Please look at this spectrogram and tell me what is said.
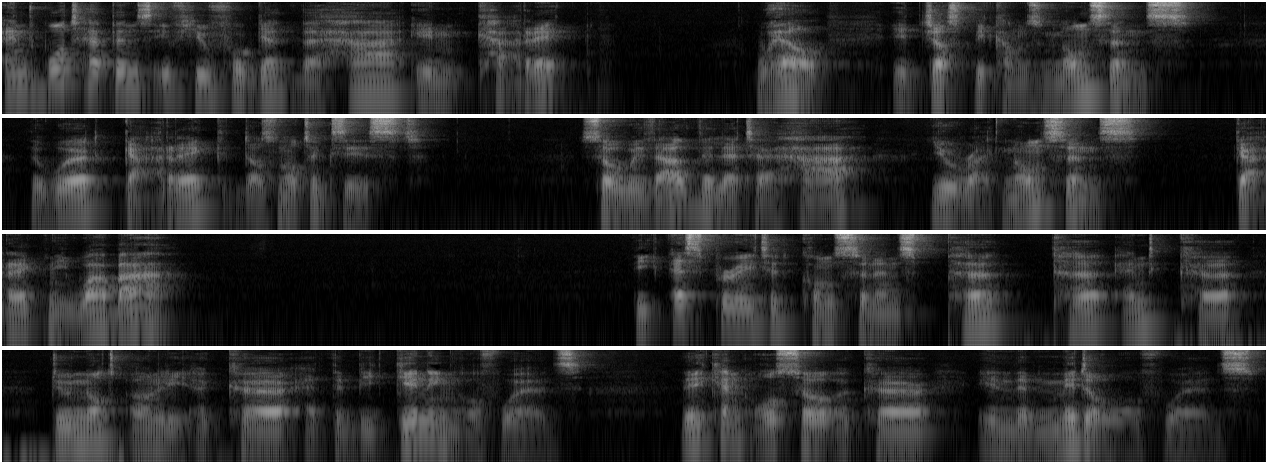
And what happens if you forget the ha in karek? Well, it just becomes nonsense. The word karek does not exist. So without the letter ha, you write nonsense. Karek ni waba. The aspirated consonants p, t, and k do not only occur at the beginning of words, they can also occur in the middle of words.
